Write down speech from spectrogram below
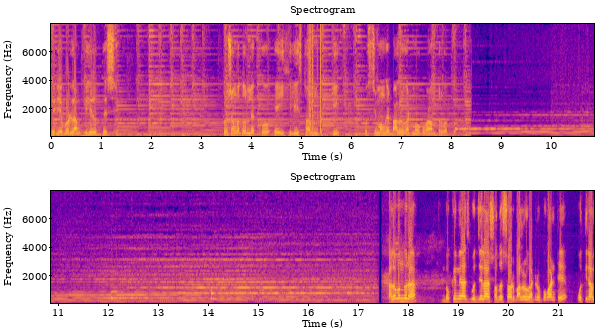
বেরিয়ে পড়লাম হিলির উদ্দেশ্যে। প্রসঙ্গত উল্লেখ্য, এই হিলি স্থলটি পশ্চিমবঙ্গের বালুরঘাট মহকুমার অন্তর্গত। হ্যালো বন্ধুরা, দক্ষিণ দিনাজপুর জেলার সদস্যর বালুরঘাটের উপকণ্ঠে পতিরাম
